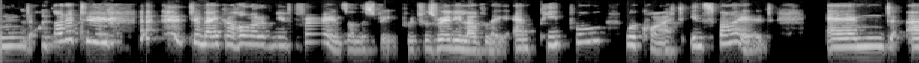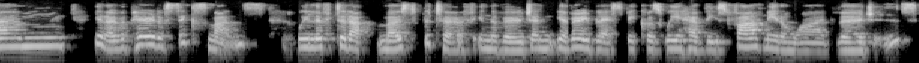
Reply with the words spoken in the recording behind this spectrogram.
And I started to to make a whole lot of new friends on the street, which was really lovely. And people were quite inspired. And um, you know, over a period of six months, we lifted up most of the turf in the verge, and you know, very blessed because we have these five meter wide verges,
